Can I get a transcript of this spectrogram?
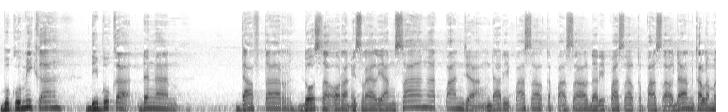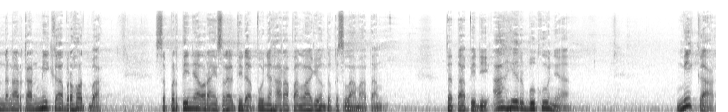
Buku Mika dibuka dengan daftar dosa orang Israel yang sangat panjang dari pasal ke pasal, dari pasal ke pasal dan kalau mendengarkan Mika berkhotbah sepertinya orang Israel tidak punya harapan lagi untuk keselamatan. Tetapi di akhir bukunya Mika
